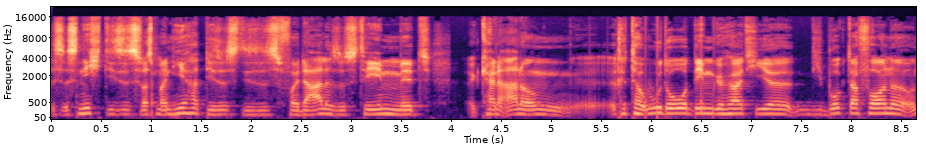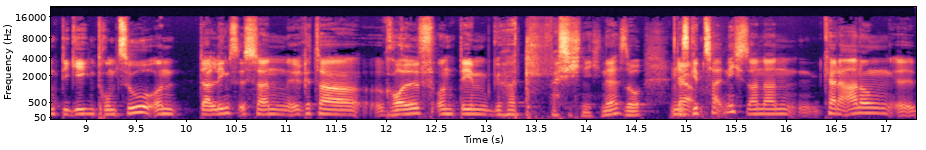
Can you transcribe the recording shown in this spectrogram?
es ist nicht dieses, was man hier hat, dieses, dieses feudale System mit, äh, keine Ahnung, äh, Ritter Udo, dem gehört hier die Burg da vorne und die Gegend drum zu und da links ist dann Ritter Rolf und dem gehört, weiß ich nicht, ne? So, das Ja. gibt's halt nicht, sondern, keine Ahnung, äh,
